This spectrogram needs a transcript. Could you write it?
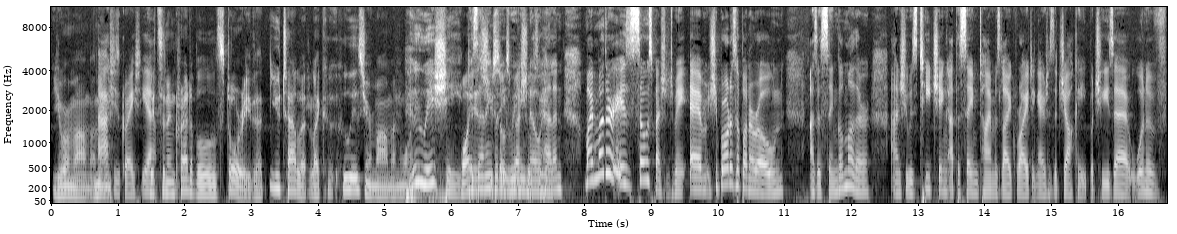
your mom. I mean, ah, she's great. Yeah. It's an incredible story that you tell it. Like, who, who is your mom and why? Who is she? Why Does is she anybody so really know? Helen? My mother is so special to me. Um, she brought us up on her own as a single mother, and she was teaching at the same time as like riding out as a jockey. But she's uh, one of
